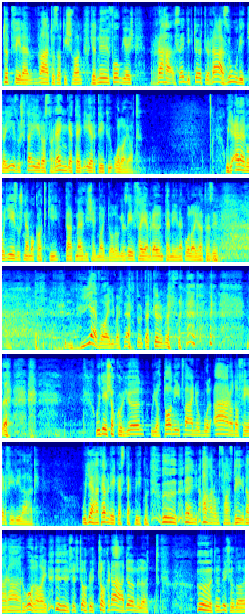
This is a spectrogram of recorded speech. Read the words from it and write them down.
többféle változat is van, hogy a nő fogja, és rá, az egyik történet rázúdítja Jézus fejére azt a rengeteg értékű olajat. Ugye eleve, hogy Jézus nem akad ki, tehát mert ez is egy nagy dolog, az én fejemre öntenének olajat, azért hülye vagy, vagy nem tudom, tehát körülbelül. De, ugye, és akkor jön, ugye a tanítványokból árad a férfi világ. Ugye, hát emlékeztek mit mond? Ennyi, 300 dénár áru olaj, és ez csak, csak rádömlött. Hát ez micsoda,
